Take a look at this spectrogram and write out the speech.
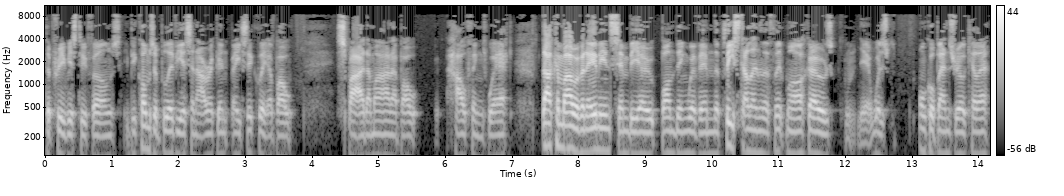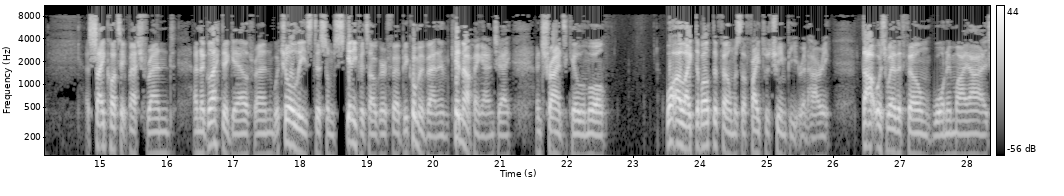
the previous two films. He becomes oblivious and arrogant, basically, about Spider-Man, about how things work. That combined with an alien symbiote bonding with him, the police telling him that Flint Marko was, was Uncle Ben's real killer, a psychotic best friend, a neglected girlfriend, which all leads to some skinny photographer becoming Venom, kidnapping MJ, and trying to kill them all. What I liked about the film was the fight between Peter and Harry. That was where the film won in my eyes.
